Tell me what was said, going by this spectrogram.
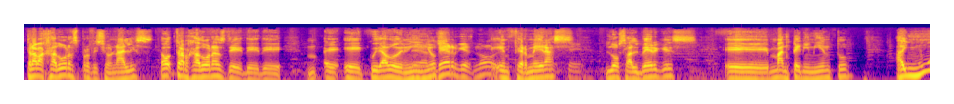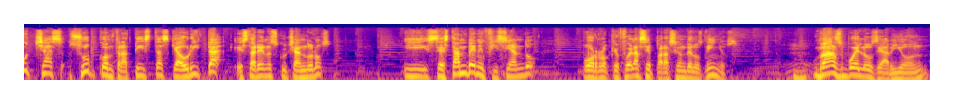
Trabajadoras profesionales, trabajadoras de, de- de, eh, eh, cuidado de niños, albergues, ¿no? enfermeras, Sí. los albergues, mantenimiento. Hay muchas subcontratistas que ahorita estarán escuchándonos y se están beneficiando por lo que fue la separación de los niños. Más vuelos de avión,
